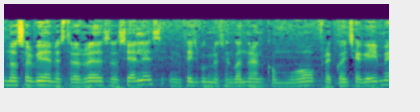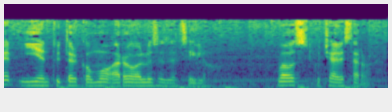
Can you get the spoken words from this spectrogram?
No se olviden nuestras redes sociales. En Facebook nos encuentran como Frecuencia Gamer y en Twitter como arroba luces del siglo. Vamos a escuchar esta rola.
